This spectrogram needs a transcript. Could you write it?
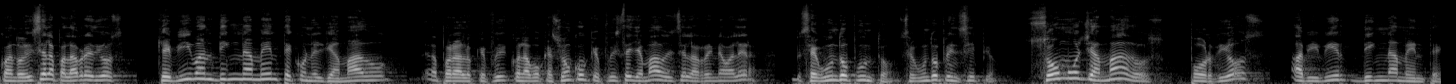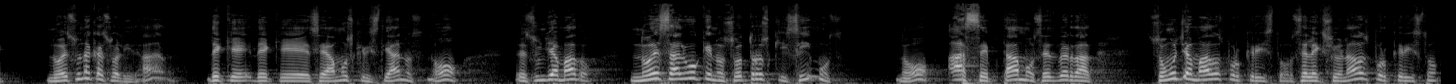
Cuando dice la palabra de Dios, que vivan dignamente con el llamado eh, para lo que fui, con la vocación con que fuiste llamado, dice la Reina Valera. Segundo punto, segundo principio. Somos llamados por Dios a vivir dignamente. No es una casualidad de que, de que seamos cristianos, no, es un llamado. No es algo que nosotros quisimos, no, aceptamos, es verdad. Somos llamados por Cristo, seleccionados por Cristo.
